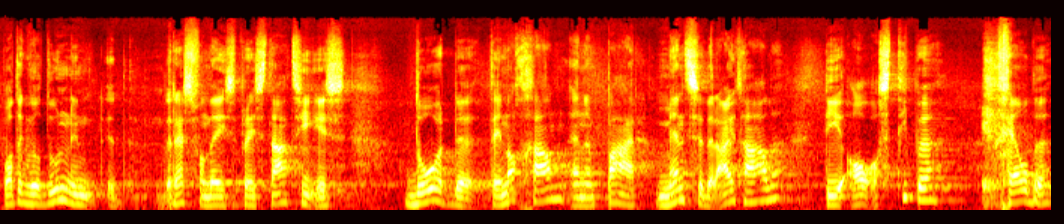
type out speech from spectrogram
Wat ik wil doen in de rest van deze presentatie is door de Tenach gaan en een paar mensen eruit halen die al als type gelden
